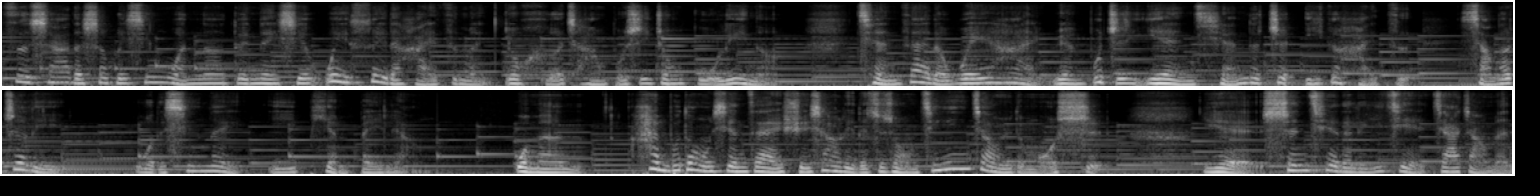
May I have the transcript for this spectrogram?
自杀的社会新闻呢，对那些未遂的孩子们，又何尝不是一种鼓励呢？潜在的危害远不止眼前的这一个孩子。想到这里，我的心内一片悲凉。我们撼不动现在学校里的这种精英教育的模式，也深切地理解家长们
